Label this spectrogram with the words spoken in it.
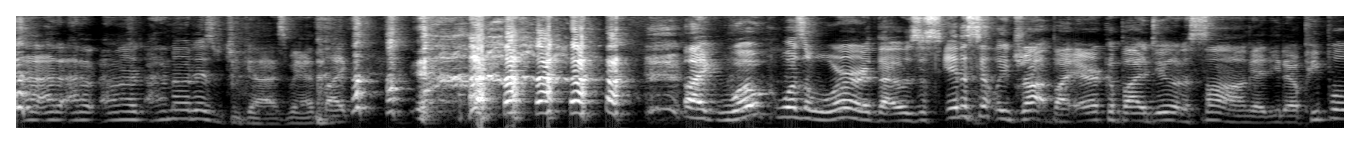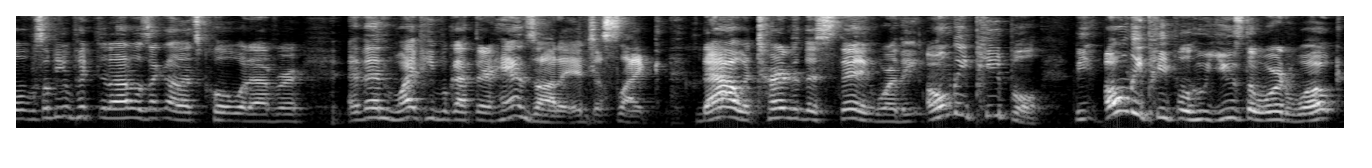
I, I, I, don't, I, don't know, I don't know what it is with you guys, man. Like, like woke was a word that was just innocently dropped by Erykah Badu in a song, and you know, people, some people picked it up. I was like, oh, that's cool, whatever. And then white people got their hands on it, and just like now it turned to this thing where the only people, the only people who use the word woke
